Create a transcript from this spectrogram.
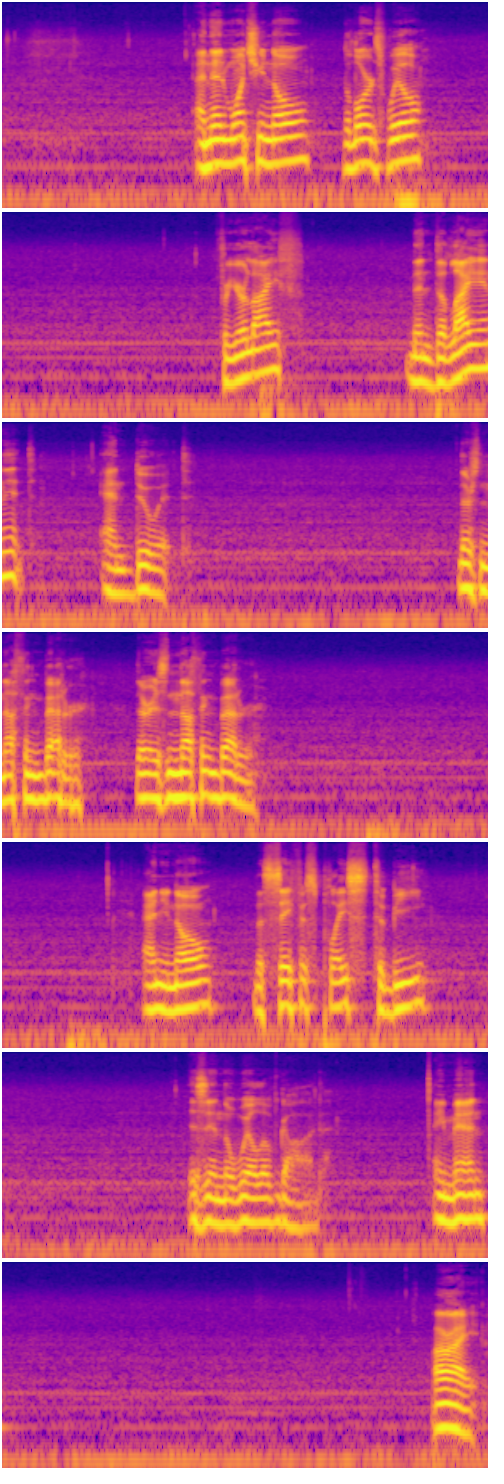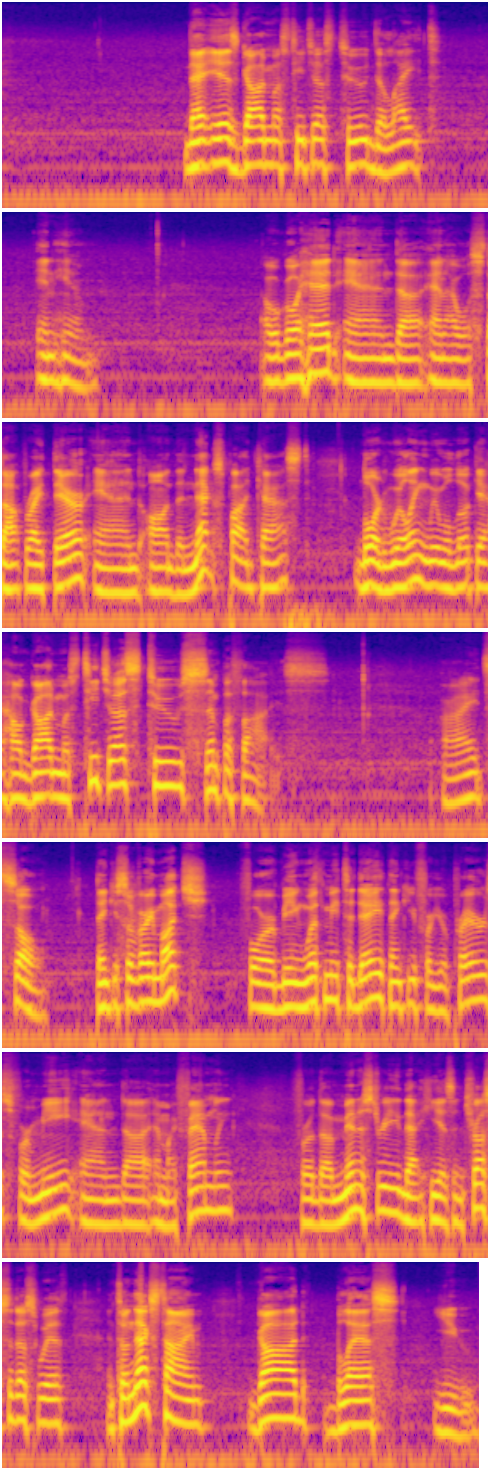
And then once you know the Lord's will for your life, then delight in it and do it. There's nothing better. There is nothing better. And you know, the safest place to be is in the will of God. Amen. All right. That is, God must teach us to delight in Him. I will go ahead and uh, and I will stop right there. And on the next podcast, Lord willing, we will look at how God must teach us to sympathize. All right. So, thank you so very much for being with me today. Thank you for your prayers for me and uh, and my family, for the ministry that He has entrusted us with. Until next time, God bless you.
